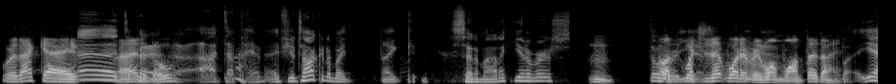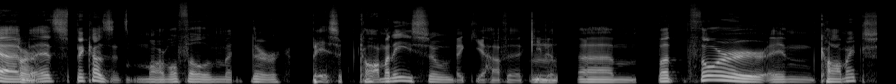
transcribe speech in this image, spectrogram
where that guy. Uh, I don't know. Uh, it depends. If you're talking about like cinematic universe, Mm. Which yeah, is? What everyone yeah. wanted. I. But yeah, for- but it's because it's Marvel film. They're basic comedies, so like you have to keep Mm. it. Um, but Thor in comics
